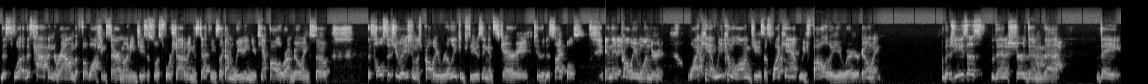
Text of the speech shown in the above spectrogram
This what this happened around the foot washing ceremony. Jesus was foreshadowing his death, and he's like, "I'm leaving. You can't follow where I'm going." So, this whole situation was probably really confusing and scary to the disciples, and they probably wondered, "Why can't we come along, Jesus? Why can't we follow you where you're going?" But Jesus then assured them that they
